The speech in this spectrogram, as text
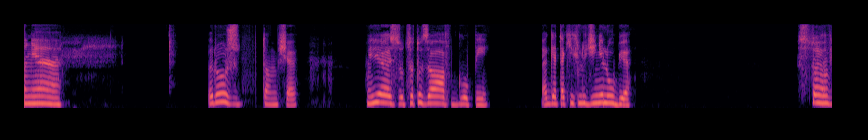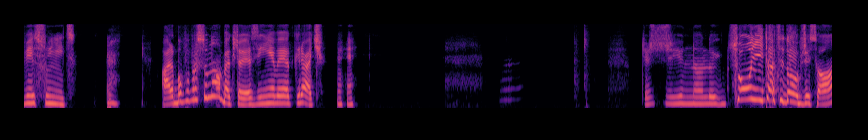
No nie. Róż tam się. Jezu, co to za głupi. Jak ja takich ludzi nie lubię. Stoją w miejscu i nic. Albo po prostu nobek to jest i nie wie jak grać. Chociaż ale... Co oni tacy dobrzy są?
